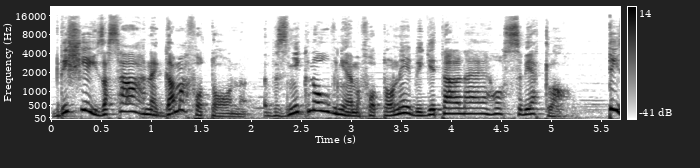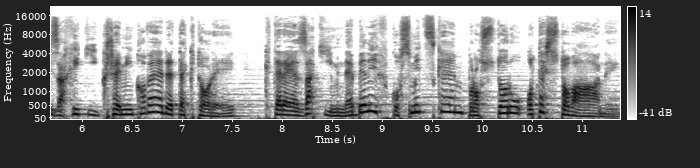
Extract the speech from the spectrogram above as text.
Když jej zasáhne gamma foton, vzniknou v něm fotony viditelného světla. Ty zachytí křemíkové detektory, které zatím nebyly v kosmickém prostoru otestovány.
